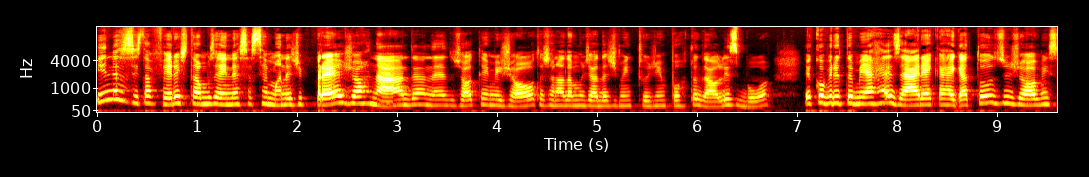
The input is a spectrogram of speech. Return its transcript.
E nessa sexta-feira estamos aí nessa semana de pré-jornada, né, do JMJ, Jornada Mundial da Juventude em Portugal, Lisboa. Eu convido também a rezar e a carregar todos os jovens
